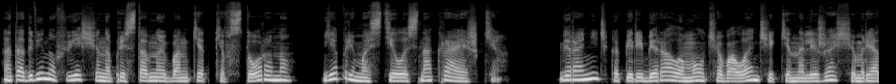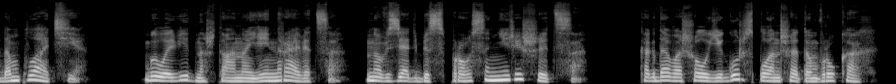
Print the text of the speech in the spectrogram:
Отодвинув вещи на приставной банкетке в сторону, я примостилась на краешке. Вероничка перебирала молча валанчики на лежащем рядом платье. Было видно, что оно ей нравится, но взять без спроса не решится. Когда вошел Егор с планшетом в руках,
